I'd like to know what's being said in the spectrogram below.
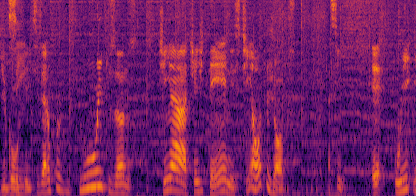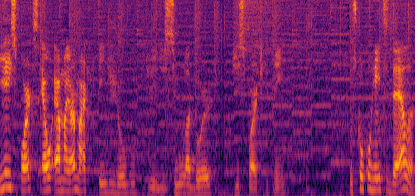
de golfe. Eles fizeram por muitos anos. Tinha, tinha de tênis, tinha outros jogos. Assim, e, o EA Sports é, o, é, a maior marca que tem de jogo, de, de simulador de esporte que tem. Os concorrentes dela,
